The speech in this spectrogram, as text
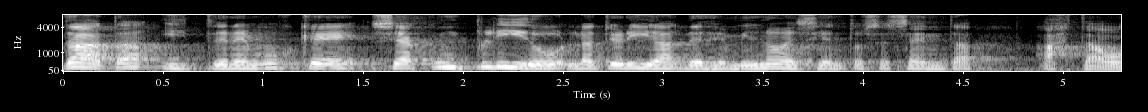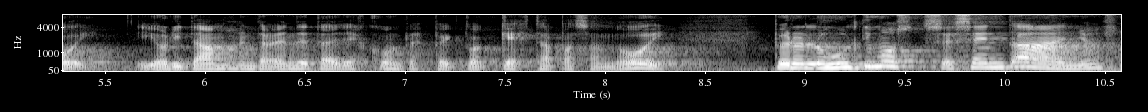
data y tenemos que se ha cumplido la teoría desde 1960 hasta hoy. Y ahorita vamos a entrar en detalles con respecto a qué está pasando hoy. Pero en los últimos 60 años,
